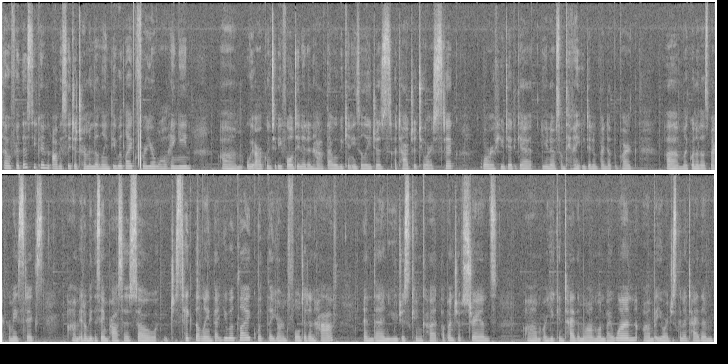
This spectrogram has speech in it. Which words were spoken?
So for this, you can obviously determine the length you would like for your wall hanging. Um, we are going to be folding it in half, that way we can easily just attach it to our stick. Or if you did get, you know, something that you didn't find at the park, um, like one of those macrame sticks, um, it'll be the same process. So just take the length that you would like with the yarn folded in half, and then you just can cut a bunch of strands, um, or you can tie them on one by one, um, but you are just going to tie them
